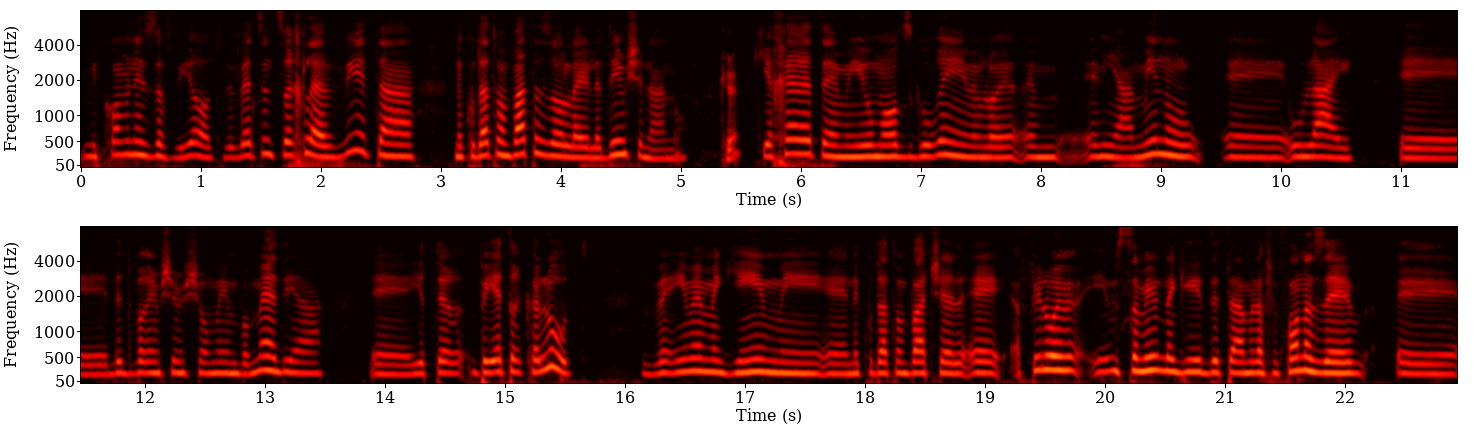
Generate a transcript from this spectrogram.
מכל מיני זוויות, ובעצם צריך להביא את הנקודת מבט הזו לילדים שלנו. כן. כי אחרת הם יהיו מאוד סגורים, הם, לא, הם, הם יאמינו אה, אולי אה, לדברים שהם שומעים במדיה אה, יותר, ביתר קלות. ואם הם מגיעים מנקודת מבט של, אה, אפילו אם, אם שמים נגיד את המלפפון הזה אה,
